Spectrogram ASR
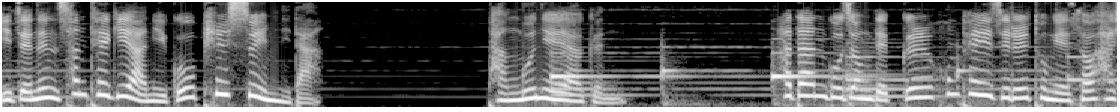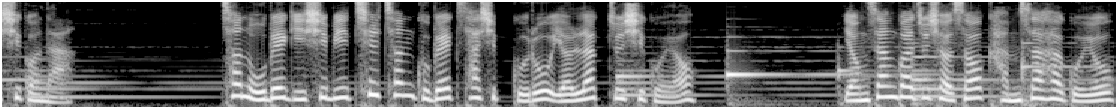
이제는 선택이 아니고 필수입니다. 방문 예약은 하단 고정 댓글 홈페이지를 통해서 하시거나 1522 7949로 연락 주시고요. 영상 봐주셔서 감사하고요.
